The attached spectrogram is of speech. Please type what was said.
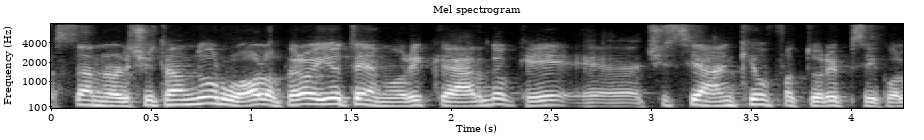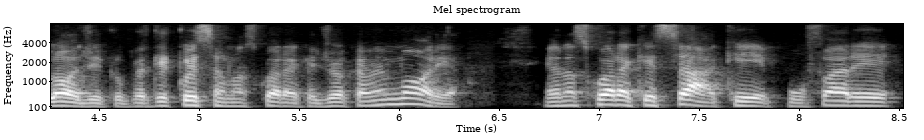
stanno recitando un ruolo, però io temo Riccardo che eh, ci sia anche un fattore psicologico, perché questa è una squadra che gioca a memoria, è una squadra che sa che può fare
